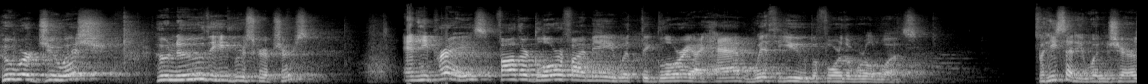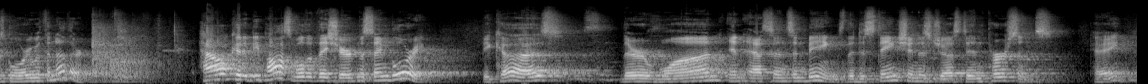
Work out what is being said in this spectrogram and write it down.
who were Jewish, who knew the Hebrew scriptures. And he prays, Father, glorify me with the glory I had with you before the world was. But he said he wouldn't share his glory with another. How could it be possible that they shared in the same glory? Because they're one in essence and beings. The distinction is just in persons. Okay?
